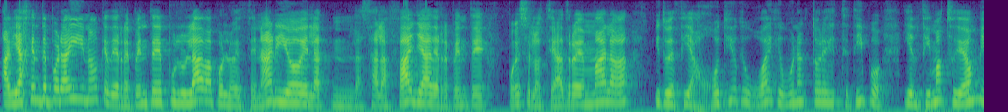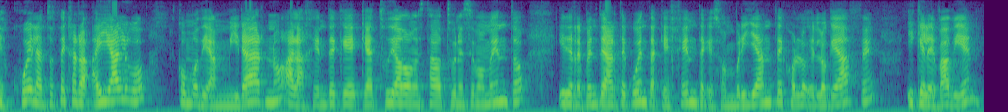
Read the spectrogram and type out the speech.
había gente por ahí, ¿no? Que de repente pululaba por los escenarios, en la, en la sala falla, de repente, pues en los teatros en Málaga, y tú decías, jo, tío, qué guay, qué buen actor es este tipo. Y encima ha estudiado en mi escuela. Entonces, claro, hay algo como de admirar, ¿no? A la gente que, que ha estudiado donde estabas tú en ese momento, y de repente darte cuenta que hay gente que son brillantes con lo, en lo que hacen y que les va bien.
